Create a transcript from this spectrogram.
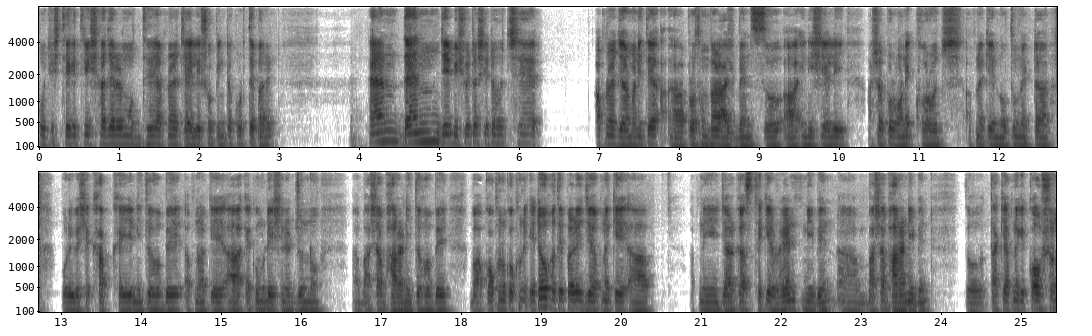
পঁচিশ থেকে ত্রিশ হাজারের মধ্যে আপনারা চাইলে শপিংটা করতে পারেন। অ্যান্ড দেন যে বিষয়টা সেটা হচ্ছে আপনারা জার্মানিতে প্রথমবার আসবেন সো ইনিশিয়ালি আসার পর অনেক খরচ, আপনাকে নতুন একটা পরিবেশে খাপ খাইয়ে নিতে হবে, আপনাকে অ্যাকোমোডেশনের জন্য বাসা ভাড়া নিতে হবে, বা কখনো কখনো এটাও হতে পারে যে আপনাকে আপনি যার কাছ থেকে রেন্ট নেবেন বাসা ভাড়া নেবেন, তো তাকে আপনাকে কৌশন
